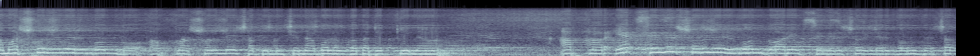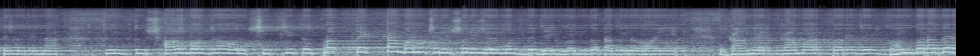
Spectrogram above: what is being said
আমার শরীরের গন্ধ আপনার শরীরের সাথে মিশে না বলেন কথা ঠিক কিনা? আপনার এক ছেলের শরীরের গন্ধ আর এক ছেলের শরীরের গন্ধের সাথে মিলে না। কিন্তু সর্বজন স্বীকৃত প্রত্যেকটা মানুষের শরীরের মধ্যে যেই গন্ধটা বের হয় গামের গামার পরে যে গন্ধটা বের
